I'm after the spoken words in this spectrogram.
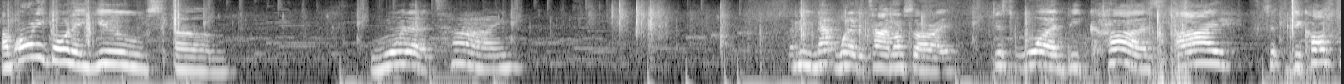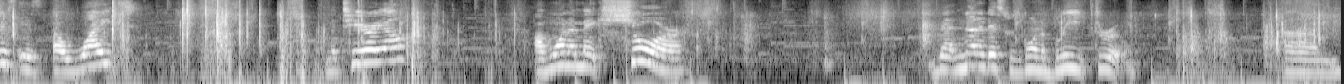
I'm only to use um, one at a time. I mean, not one at a time, I'm sorry. Just one because I, because this is a white material, I want to make sure that none of this was going to bleed through. Um,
